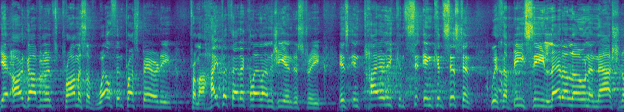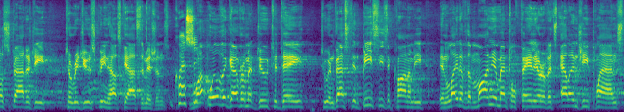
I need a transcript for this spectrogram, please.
Yet our government's promise of wealth and prosperity from a hypothetical LNG industry is entirely inconsistent with a BC, let alone a national strategy to reduce greenhouse gas emissions. Question. What will the government do today to invest in BC's economy in light of the monumental failure of its LNG plans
